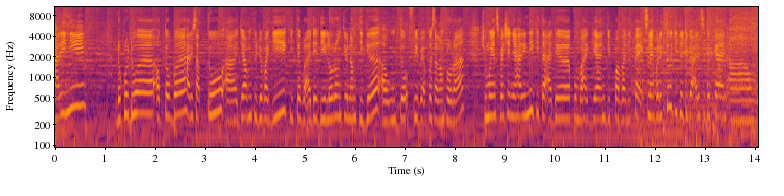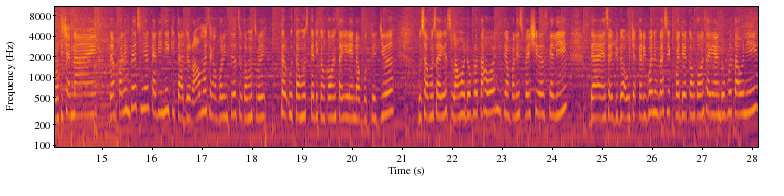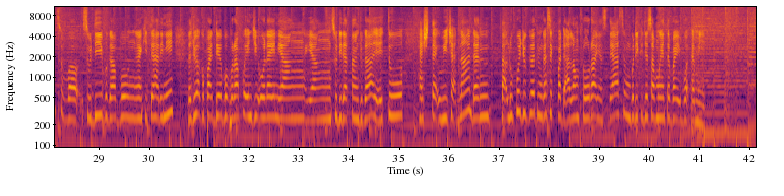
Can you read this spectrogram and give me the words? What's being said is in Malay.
hari ini 22 Oktober hari Sabtu uh, jam 7 pagi kita berada di lorong Tio 63 uh, untuk free breakfast Alam Flora. Cuma yang specialnya hari ini kita ada pembahagian di Pavali Pack. Selain daripada itu kita juga ada sediakan uh, roti canai dan paling bestnya kali ini kita ada ramai sangat volunteer terutama terutama sekali kawan-kawan saya yang dah bekerja bersama saya selama 20 tahun. Itu yang paling special sekali. Dan saya juga ucapkan ribuan terima kasih kepada kawan-kawan saya yang 20 tahun ni sebab sudi bergabung dengan kita hari ini dan juga kepada beberapa NGO lain yang yang sudi datang juga iaitu hashtag WeChatna dan tak lupa juga terima kasih kepada Alam Flora yang sentiasa memberi kerjasama yang terbaik buat kami.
